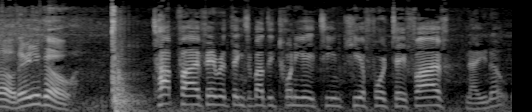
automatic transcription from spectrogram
So there you go. Top five favorite things about the 2018 Kia Forte 5. Now you know.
